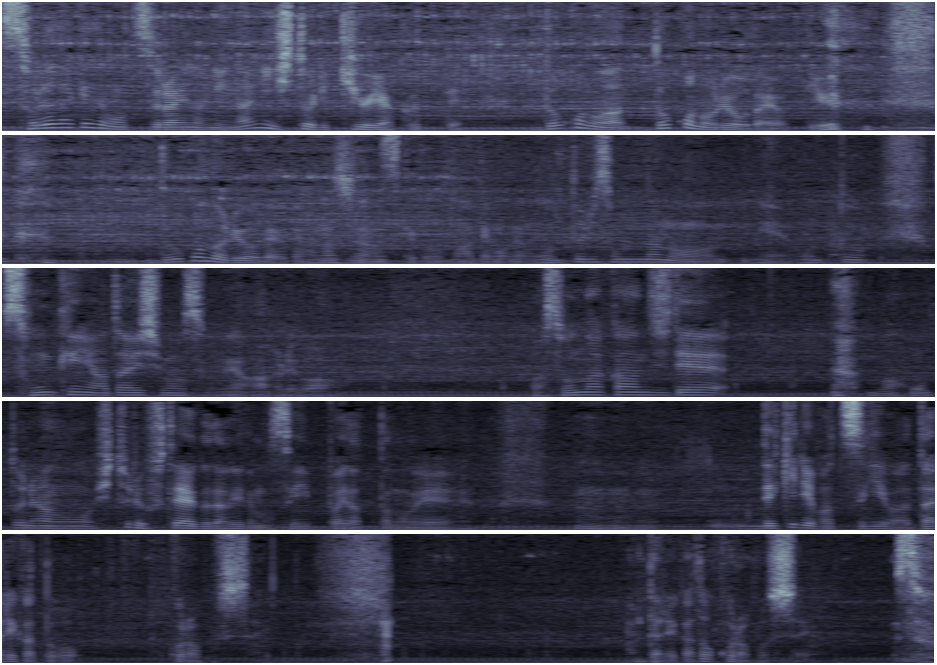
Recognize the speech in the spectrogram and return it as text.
それだけでも辛いのに何1人9役って。どこのどこの量だよっていう。どこの量だよって話なんですけどまあでもね本当にそんなのね本当尊敬に値しますよねあれは、まあ、そんな感じで まあ本当にあの1人2役だけでも精一杯だったので、できれば次は誰かとコラボしたい。誰かとコラボしたい。そう。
